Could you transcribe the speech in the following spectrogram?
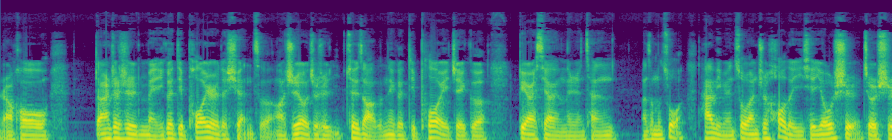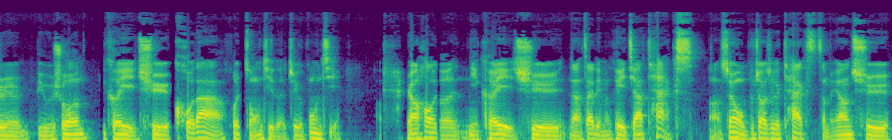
然后，当然这是每一个 deployer 的选择啊，只有就是最早的那个 deploy 这个 BRC 二零的人才能能这么做。它里面做完之后的一些优势，就是比如说可以去扩大或总体的这个供给。然后呃，你可以去那在里面可以加 tax 啊，虽然我不知道这个 tax 怎么样去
